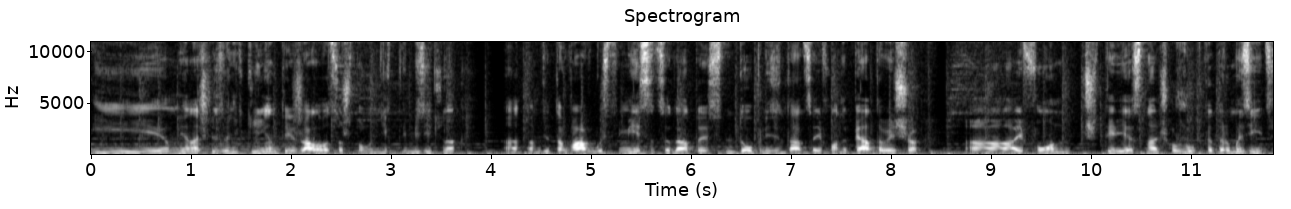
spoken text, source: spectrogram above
и мне начали звонить клиенты и жаловаться, что у них приблизительно а, там где-то в августе месяце, да, то есть до презентации iPhone 5 еще, а, iPhone 4s начал жутко тормозить.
